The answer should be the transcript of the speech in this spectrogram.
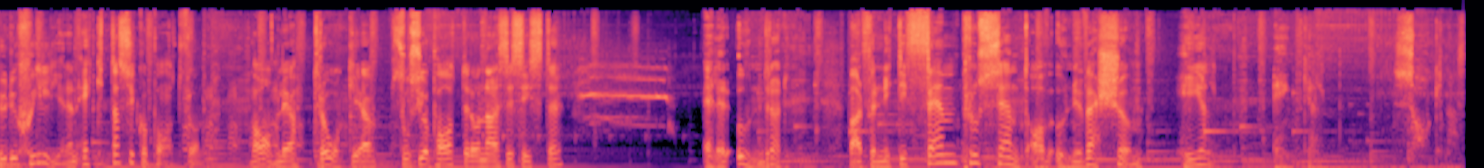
hur du skiljer en äkta psykopat från vanliga, tråkiga sociopater och narcissister? Eller undrar du varför 95 procent av universum helt enkelt saknas?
